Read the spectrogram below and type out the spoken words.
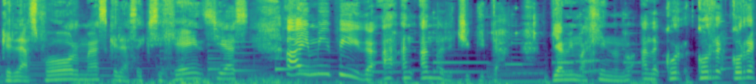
que las formas, que las exigencias. ¡Ay, mi vida! Ah, ándale, chiquita. Ya me imagino, ¿no? Anda, corre, corre, corre,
